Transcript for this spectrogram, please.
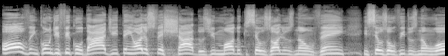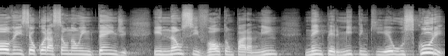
Ouvem com dificuldade e têm olhos fechados, de modo que seus olhos não veem, e seus ouvidos não ouvem, e seu coração não entende, e não se voltam para mim, nem permitem que eu os cure.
